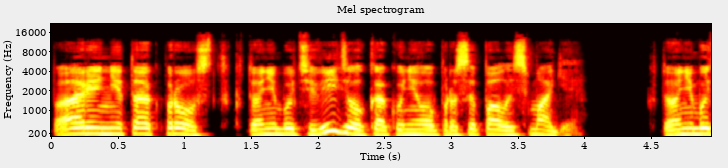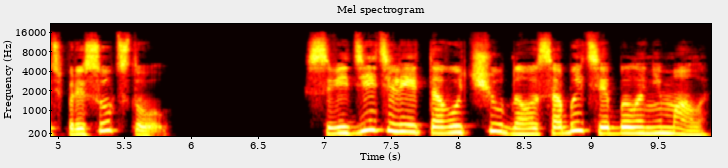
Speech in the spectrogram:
«Парень не так прост. Кто-нибудь видел, как у него просыпалась магия? Кто-нибудь присутствовал?» Свидетелей того чудного события было немало.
